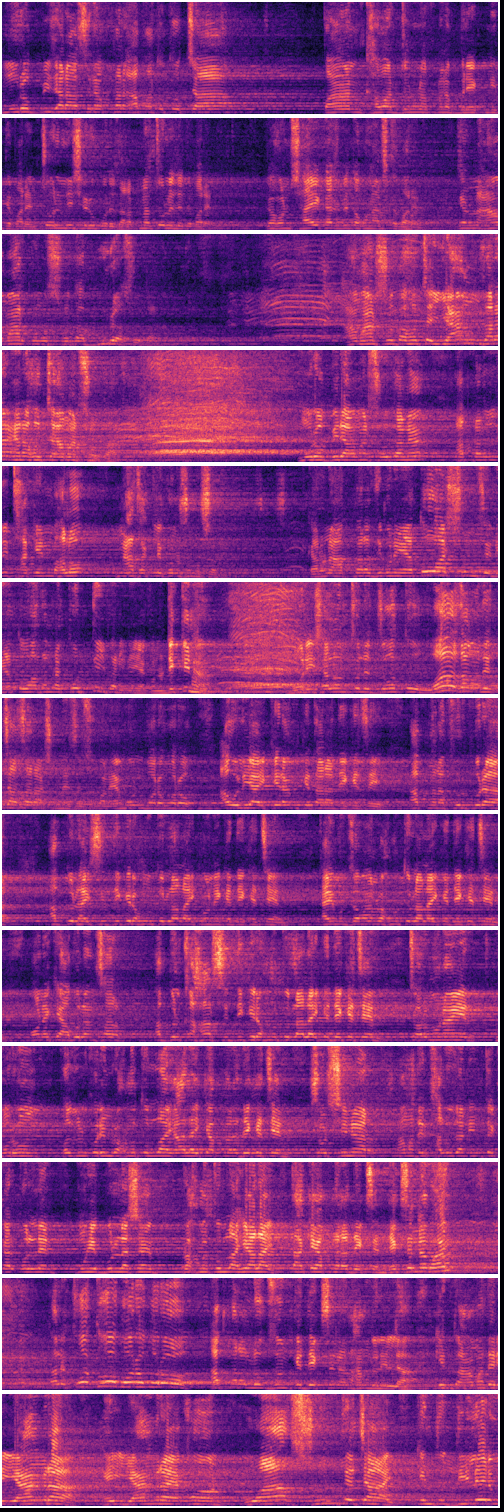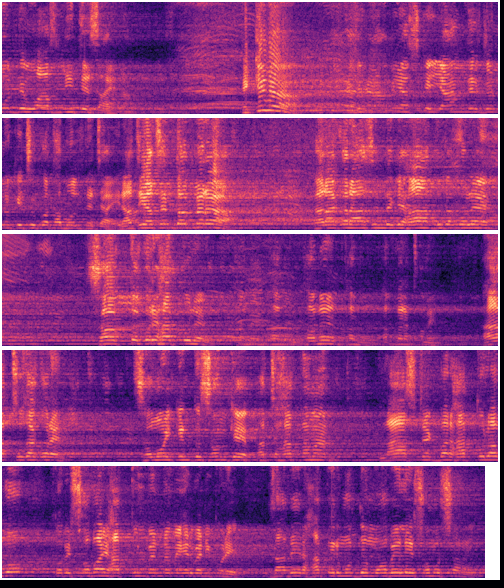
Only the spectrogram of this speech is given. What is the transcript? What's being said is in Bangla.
মুরব্বী যারা আছেন, আপনারা আপাতত চা, পান খাওয়ার জন্য আপনারা ব্রেক নিতে পারেন। চল্লিশের উপরে যান, আপনারা চলে যেতে পারেন। যখন শায়েক আসবে, তখন আসতে পারেন। কেননা আমার কোনো শ্রোতা বুড়া শ্রোতা না। আমার শ্রোতা হচ্ছে ইয়াং যারা, এরা হচ্ছে আমার শ্রোতা। মুরব্বীরা আমার শ্রোতা না। আপনারা যদি থাকেন ভালো, না থাকলে কোনো সমস্যা নেই। কারণ আপনারা জীবনে এত ওয়াজ শুনছেন, এত ওয়াজ আমরা করতেই পারিনি এখনও, ঠিক কিনা? বরিশাল অঞ্চলে যত ওয়াজ আমাদের চাচারা শুনেছে সুমান এমন বড় বড় আউলিয়ায় কেরামকে তারা দেখেছে। আপনারা ফুরপুরার আব্দুল হাই সিদ্দিকী রহমতুল্লাহ আলাইকে অনেকে দেখেছেন, কাইমুজ্জামান রহমতুল্লাহ আলাইকে দেখেছেন, অনেকে আবুল আনসার আব্দুল কাহার সিদ্দিকী রহমতুল্লাহ দেখেছেন, চরমনায়ের মরহুম ফজলুল করিম রহমতুল্লাহ আলাইকে আপনারা দেখেছেন শর্ষিনার আমাদের খালুদান ইন্তেকার করলেন মুহিবুল্লাহ সাহেব রহমতুল্লাহ আলাই, তাকে আপনারা দেখছেন। দেখছেন না ভাই? তাহলে কত বড় বড় আপনারা লোকজনকে দেখছেন, আলহামদুলিল্লাহ। কিন্তু আমাদের ইয়াংরা, এই ইয়াংরা এখন ওয়াজ শুনতে চায়, কিন্তু দিলের মধ্যে ওয়াজ নিতে চায় না। না আমি আজকে ইয়াংদের জন্য কিছু কথা বলতে চাই। রাজি আছেন তো আপনারা? কারা কারা আছেন দেখে হাত দুটো তোলেন। শক্ত করে হাত তোলেন। থামেন থামেন থামেন থামেন। আপনারা থামেন। হাত সোজা করেন। সময় কিন্তু সংক্ষেপ। আচ্ছা হাত নামান। লাস্ট একবার হাত তোলাবো। তবে সবাই হাত তুলবেন না মেহরবানি করে। যাদের হাতের মধ্যে মোবাইলের সমস্যা নেই।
